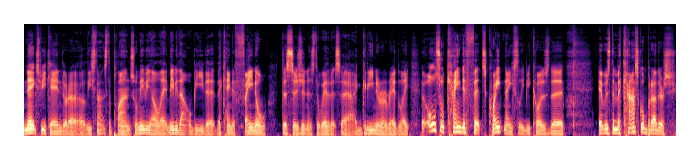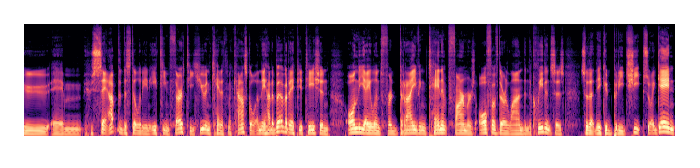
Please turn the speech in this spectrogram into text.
next weekend, or at least that's the plan. So maybe I'll uh, maybe that will be the the kind of final decision as to whether it's a, a green or a red light. It also kind of fits quite nicely because the it was the MacAskill brothers who um, who set up the distillery in 1830, Hugh and Kenneth MacAskill, and they had a bit of a reputation on the island for driving tenant farmers off of their land in the clearances so that they could breed sheep. So again,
